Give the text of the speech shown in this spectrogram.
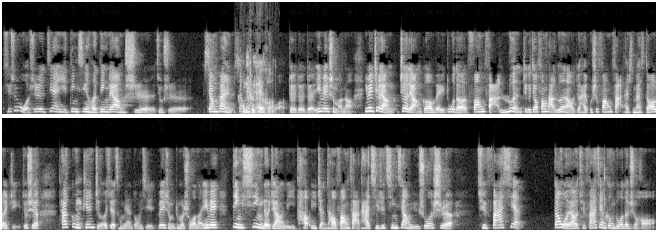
其实我是建议定性和定量是就是。相伴同时配合，对对对，因为什么呢？因为这两这两个维度的方法论，这个叫方法论啊，我觉得还不是方法，它是 methodology，就是它更偏哲学层面的东西。为什么这么说呢？因为定性的这样的一套一整套方法，它其实倾向于说是去发现，当我要去发现更多的时候，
